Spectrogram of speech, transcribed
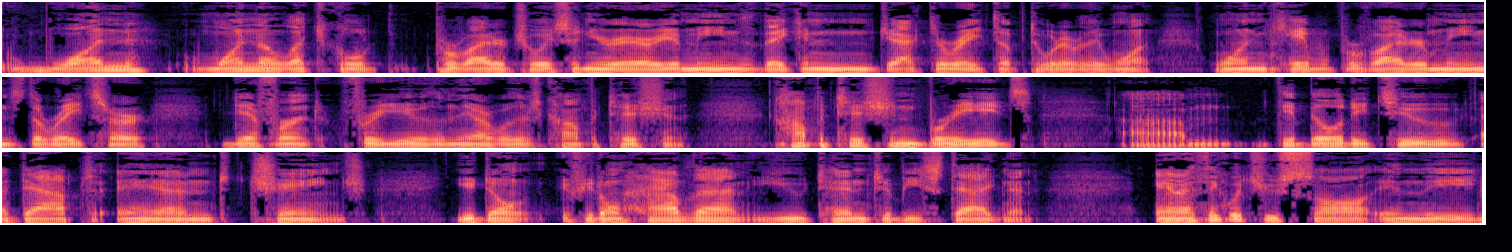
one one electrical provider choice in your area means they can jack the rates up to whatever they want. One cable provider means the rates are different for you than they are where there's competition. Competition breeds um, the ability to adapt and change. You don't if you don't have that, you tend to be stagnant. And I think what you saw in the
